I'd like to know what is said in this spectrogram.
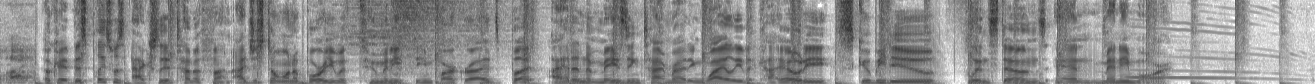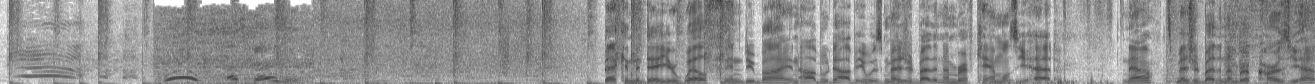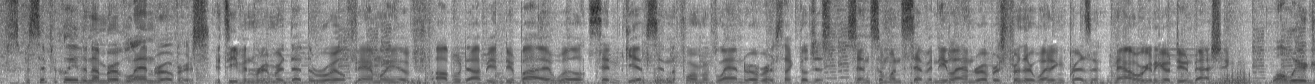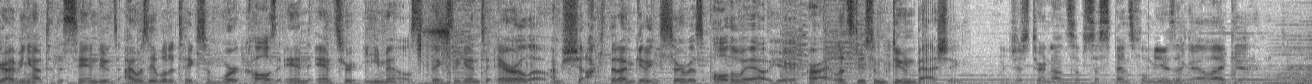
Oh, hi. Okay, this place was actually a ton of fun. I just don't want to bore you with too many theme park rides, but I had an amazing time riding Wiley the Coyote, Scooby Doo, Flintstones, and many more. That's crazy. Back in the day, your wealth in Dubai and Abu Dhabi was measured by the number of camels you had. Now, it's measured by the number of cars you have, specifically the number of Land Rovers. It's even rumored that the royal family of Abu Dhabi and Dubai will send gifts in the form of Land Rovers. Like they'll just send someone 70 Land Rovers for their wedding present. Now we're gonna go dune bashing. While we were driving out to the sand dunes, I was able to take some work calls and answer emails. Thanks again to Airalo. I'm shocked that I'm getting service all the way out here. All right, let's do some dune bashing. We just turned on some suspenseful music. I like it.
